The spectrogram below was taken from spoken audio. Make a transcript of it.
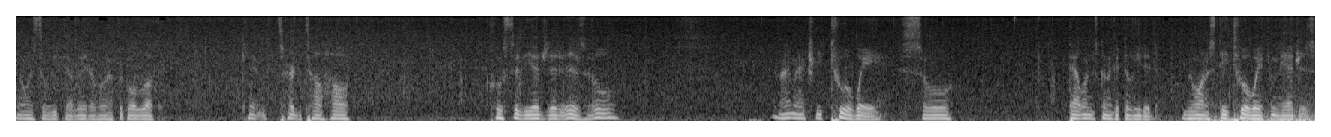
I always delete that later. We'll have to go look. Can't. It's hard to tell how close to the edge that it is. Oh, and I'm actually two away, so that one's gonna get deleted. We want to stay two away from the edges.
